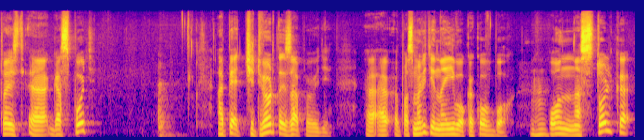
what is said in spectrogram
То есть э, Господь, опять четвертой заповеди, э, э, посмотрите на Его, каков Бог. Он настолько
